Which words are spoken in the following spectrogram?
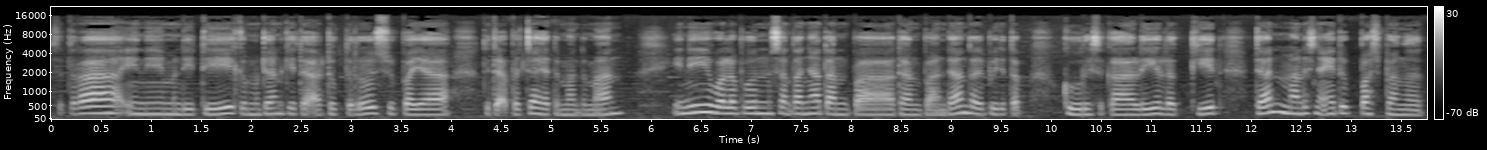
setelah ini mendidih kemudian kita aduk terus supaya tidak pecah ya teman-teman. Ini walaupun santannya tanpa daun pandan tapi tetap gurih sekali legit dan manisnya itu pas banget.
